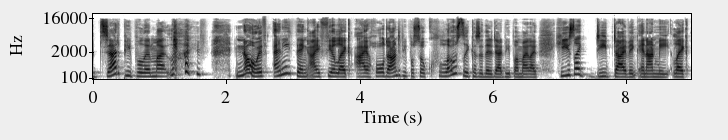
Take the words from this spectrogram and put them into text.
dead people in my life? no, if anything, I feel like I hold on to people so closely because of the dead people in my life. He's like deep diving in on me, like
